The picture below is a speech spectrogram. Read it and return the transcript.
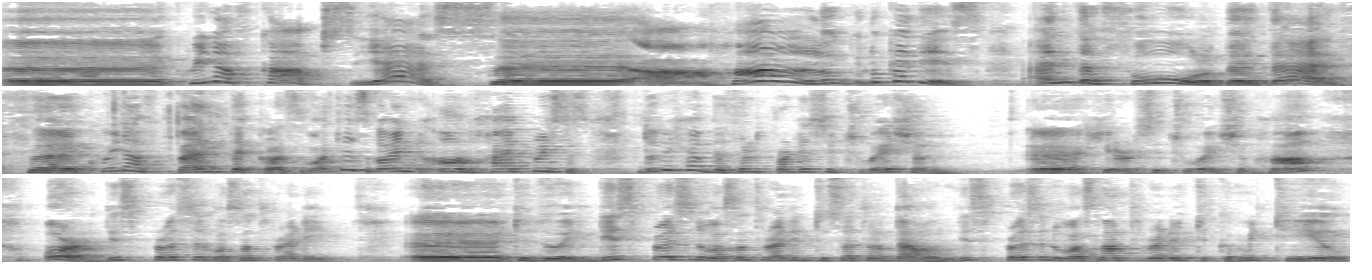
Uh, queen of cups yes. Uh, uh-huh look look at this. And the fool the death. Uh, queen of pentacles what is going on? High priestess do we have the third party situation uh, here situation, huh? Or this person was not ready uh, to do it. This person was not ready to settle down. This person was not ready to commit to you.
